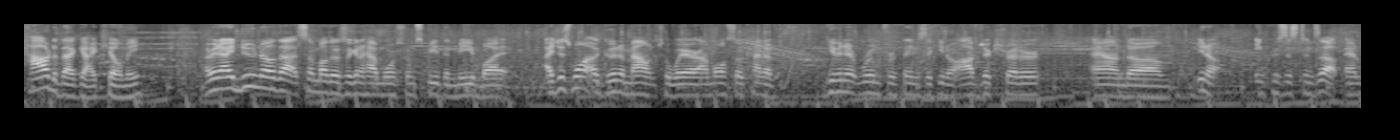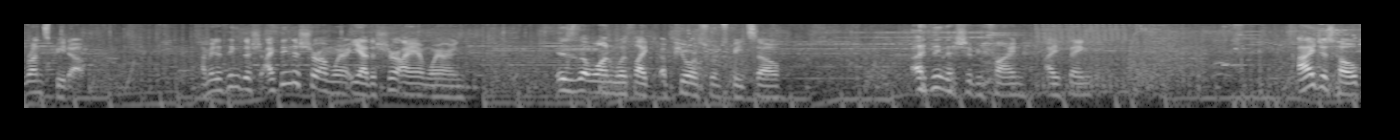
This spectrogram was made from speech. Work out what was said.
How did that guy kill me? I mean, I do know that some others are going to have more swim speed than me, but I just want a good amount to where I'm also kind of giving it room for things like, you know, object shredder and, um, you know, ink resistance up and run speed up. I mean, I think the I think the shirt I'm wearing, yeah, the shirt I am wearing is the one with like a pure swim speed, so I think that should be fine, I think. I just hope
